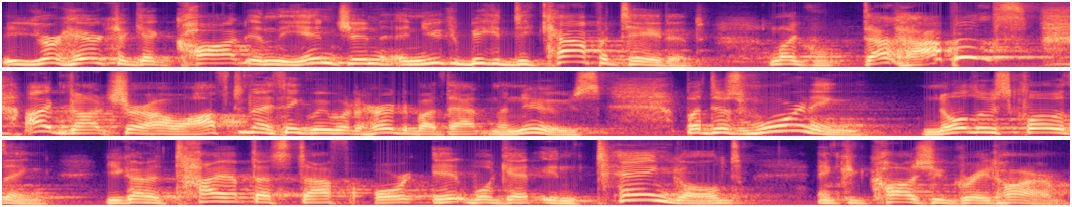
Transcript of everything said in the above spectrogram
your hair could get caught in the engine and you could be decapitated. I'm like, that happens? I'm not sure how often. I think we would have heard about that in the news. But there's warning no loose clothing. You got to tie up that stuff, or it will get entangled and could cause you great harm.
